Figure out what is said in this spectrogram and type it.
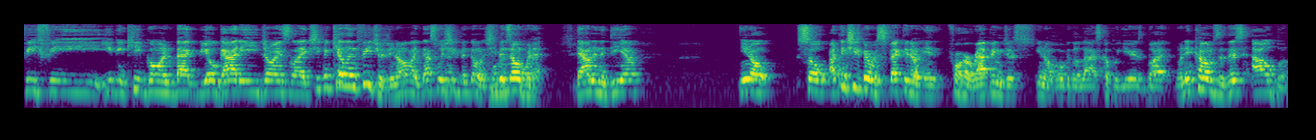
FEFE. You can keep going back. Yo Gotti joints. Like she's been killing features. You know, like that's what Yeah. she's been doing. She's been known for that. Down in the DM. You know, so I think she's been respected on in, for her rapping just you know over the last couple years. But when it comes to this album,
